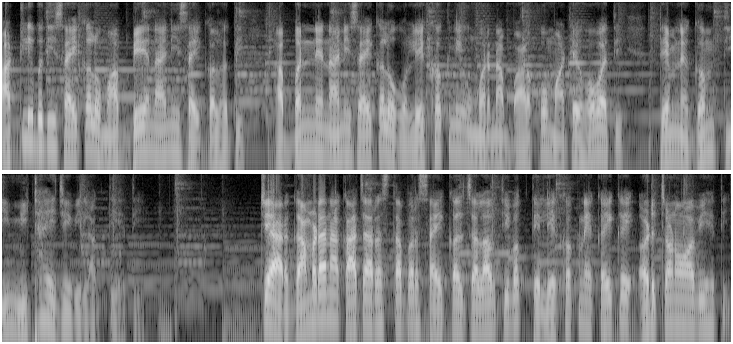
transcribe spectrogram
આટલી બધી સાયકલોમાં બે નાની સાયકલ હતી. આ બંને નાની સાયકલો લેખકની ઉંમરના બાળકો માટે હોવાથી તેમને ગમતી મીઠાઈ જેવી લાગતી હતી. ચાર, ગામડાના કાચા રસ્તા પર સાયકલ ચલાવતી વખતે લેખકને કઈ કઈ અડચણો આવી હતી?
